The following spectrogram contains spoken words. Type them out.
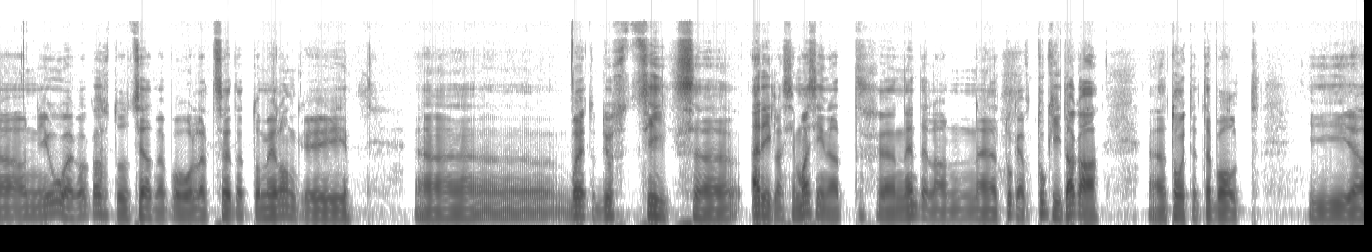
on nii uue kasutatud seadme puhul, et seetõttu meil ongi äh, võetud just sihiks äh, äriklassi masinad, nendel on äh, tugev tugi taga tootjate poolt ja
